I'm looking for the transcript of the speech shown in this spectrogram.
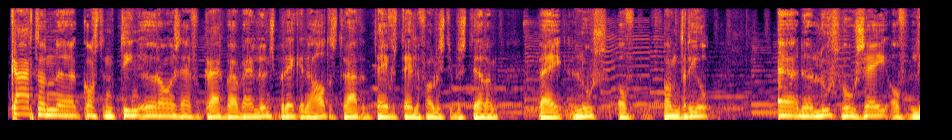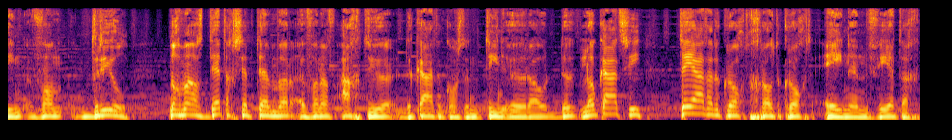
Kaarten uh, kosten 10 euro en zijn verkrijgbaar bij Lunchbreak in de Haltestraat... en tevens telefonisch te bestellen bij Loes of Van Driel... Uh, de Loes Hoezee of Lien van Driel. Nogmaals, 30 september vanaf 8 uur. De kaarten kosten 10 euro. De locatie, Theater de Krocht, Grote Krocht 41.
